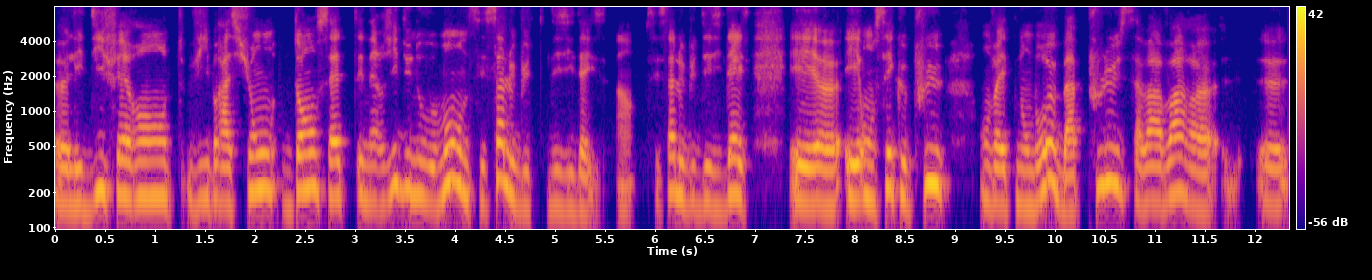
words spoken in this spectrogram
euh, les différentes vibrations dans cette énergie du nouveau monde. C'est ça le but des e hein. C'est ça le but des e Et, euh, et, on sait que plus on va être nombreux, bah, plus ça va avoir. Euh,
